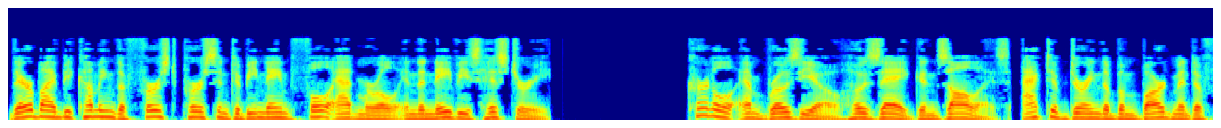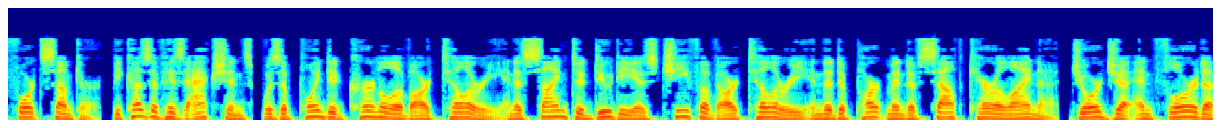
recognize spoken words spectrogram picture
thereby becoming the first person to be named Full Admiral in the Navy's history. Colonel Ambrosio José González, active during the bombardment of Fort Sumter, because of his actions, was appointed Colonel of Artillery and assigned to duty as Chief of Artillery in the Department of South Carolina, Georgia and Florida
